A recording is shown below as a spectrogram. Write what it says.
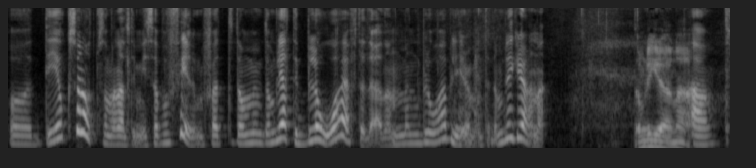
Och det är också något som man alltid missar på film för att de, de blir alltid blåa efter döden men blåa blir de inte, de blir gröna. De blir gröna. Ja.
